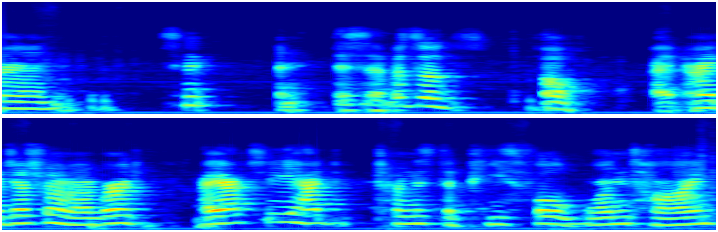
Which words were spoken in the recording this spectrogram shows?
Um, and this episode's, oh, I, I just remembered, I actually had to turn this to peaceful one time,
